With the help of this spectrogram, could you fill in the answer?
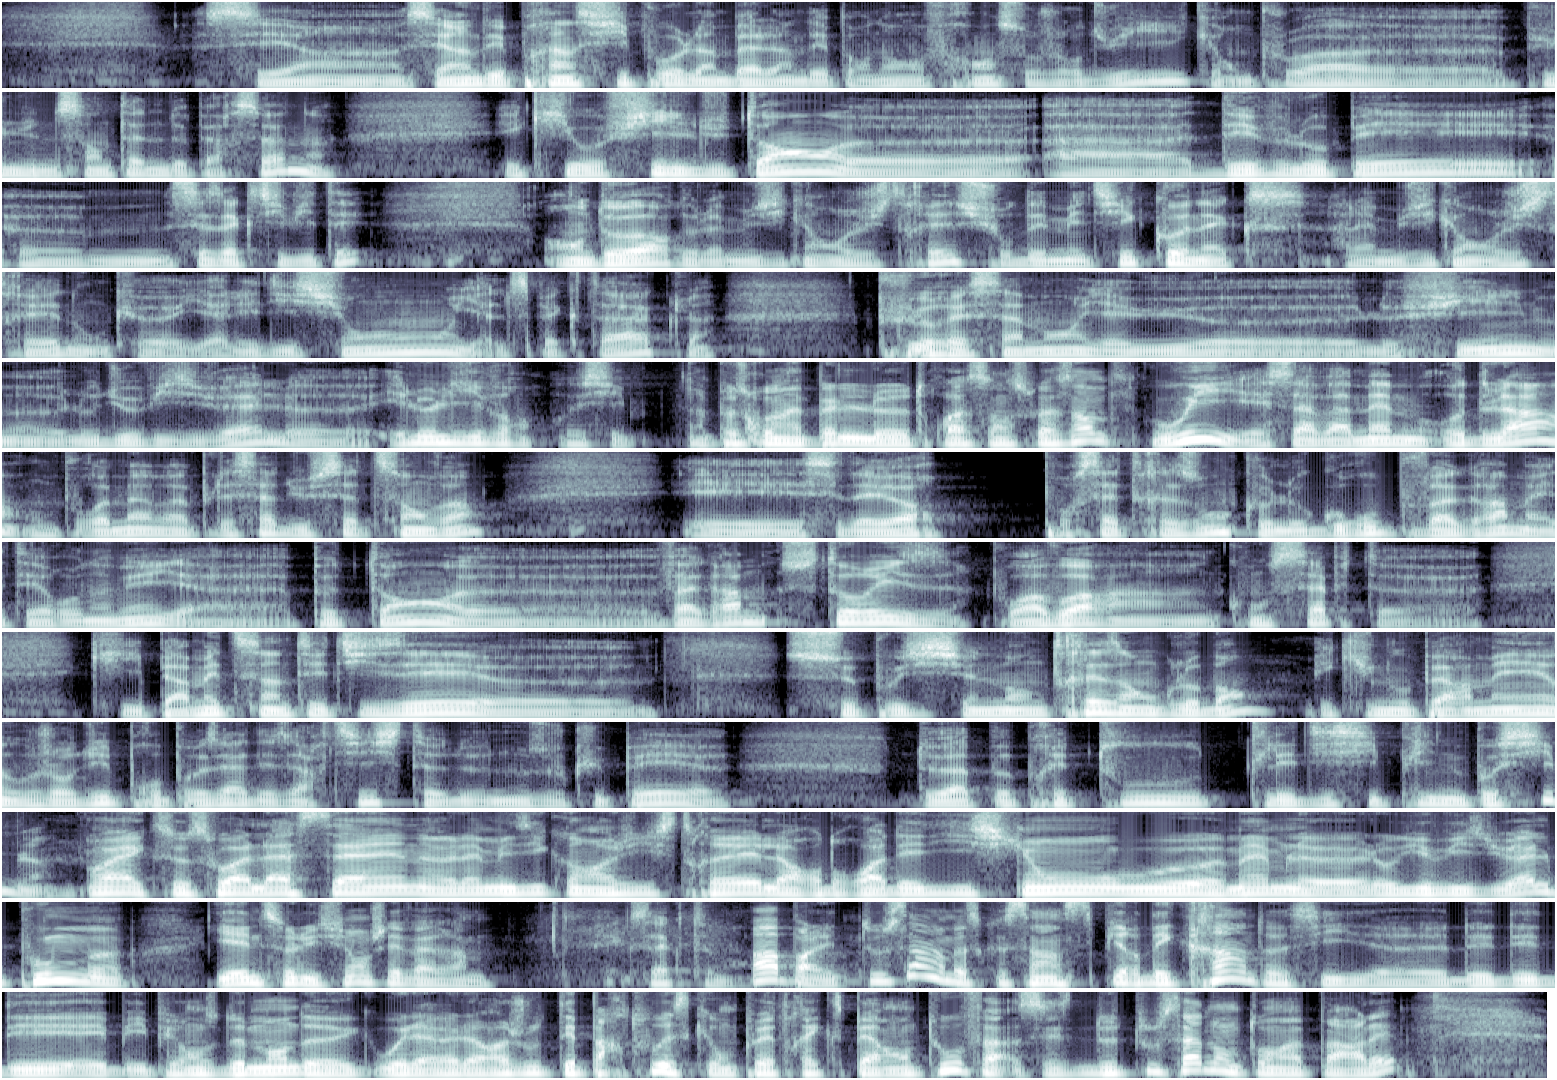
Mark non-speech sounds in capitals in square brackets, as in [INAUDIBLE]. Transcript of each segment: C'est un, un des principaux labels indépendants en France aujourd'hui, qui emploie euh, plus d'une centaine de personnes et qui, au fil du temps, euh, a développé ses activités en dehors de la musique enregistrée sur des métiers connexes à la musique enregistrée. Donc, il y a l'édition, il y a le spectacle. Plus récemment, il y a eu euh, le film, euh, l'audiovisuel euh, et le livre aussi. Un peu ce qu'on appelle le 360 Oui, et ça va même au-delà. On pourrait même appeler ça du 720. Et c'est d'ailleurs pour cette raison que le groupe Vagram a été renommé il y a peu de temps euh, Vagram Stories, pour avoir un concept euh, qui permet de synthétiser euh, ce positionnement très englobant et qui nous permet aujourd'hui de proposer à des artistes de nous occuper euh, de à peu près toutes les disciplines possibles. Ouais, que ce soit la scène, la musique enregistrée, leurs droits d'édition ou euh, même l'audiovisuel, poum, il y a une solution chez Vagram. Exactement. On va parler de tout ça, hein, parce que ça inspire des craintes aussi. euh, des- des- des- et puis on se demande euh, où est la valeur ajoutée partout, est-ce qu'on peut être expert en tout? Enfin, c'est de tout ça dont on va parler.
